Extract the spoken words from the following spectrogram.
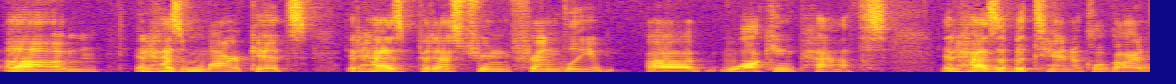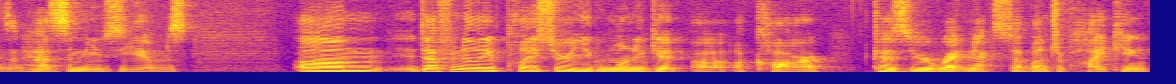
Um, it has markets. It has pedestrian-friendly uh, walking paths. It has a botanical gardens and has some museums. Um, definitely a place where you'd want to get a, a car because you're right next to a bunch of hiking.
